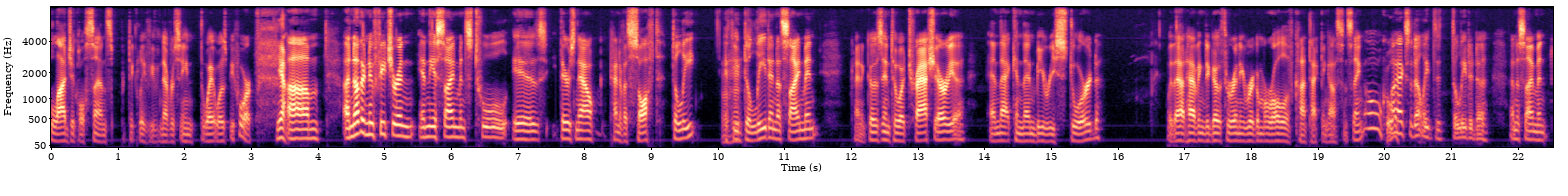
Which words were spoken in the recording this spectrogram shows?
logical sense, particularly if you've never seen the way it was before. Yeah. Um, another new feature in in the assignments tool is there's now kind of a soft delete. If you delete an assignment, kind of goes into a trash area, and that can then be restored without having to go through any rigmarole of contacting us and saying, "Oh, Cool. I accidentally d- deleted a, an assignment."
